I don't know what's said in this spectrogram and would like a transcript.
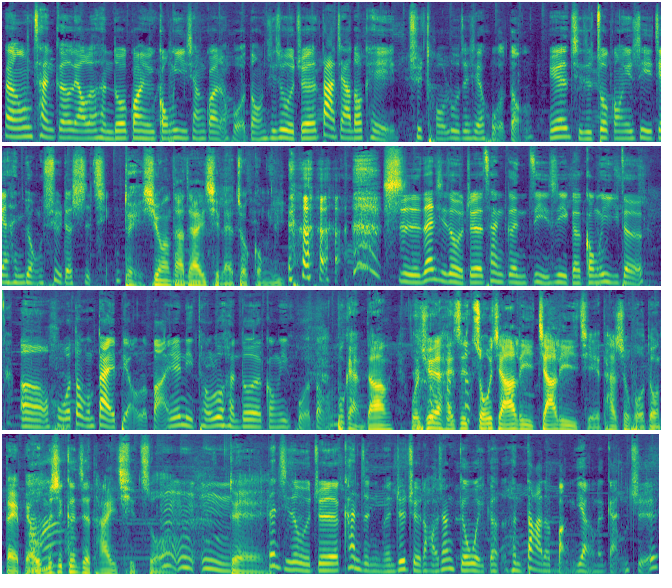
刚刚灿哥聊了很多关于公益相关的活动，其实我觉得大家都可以去投入这些活动，因为其实做公益是一件很永续的事情。对，希望大家一起来做公益。是，但其实我觉得灿哥你自己是一个公益的呃活动代表了吧？因为你投入很多的公益活动。不敢当，我觉得还是周佳丽 佳丽姐她是活动代表，啊、我们是跟着她一起做。嗯嗯嗯，对。但其实我觉得看着你们就觉得好像给我一个很大的榜样的感觉。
